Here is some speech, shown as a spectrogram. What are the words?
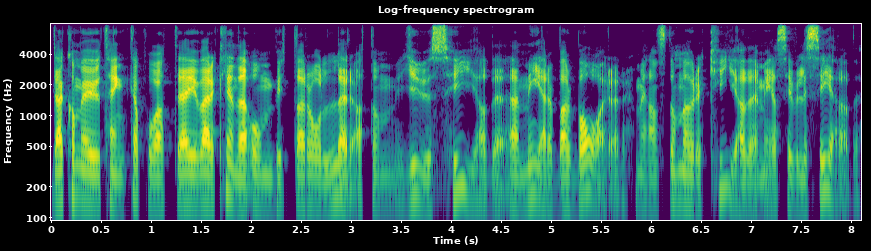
där kommer jag ju tänka på att det är ju verkligen det ombytta roller, att de ljushyade är mer barbarer medan de mörkhyade är mer civiliserade.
